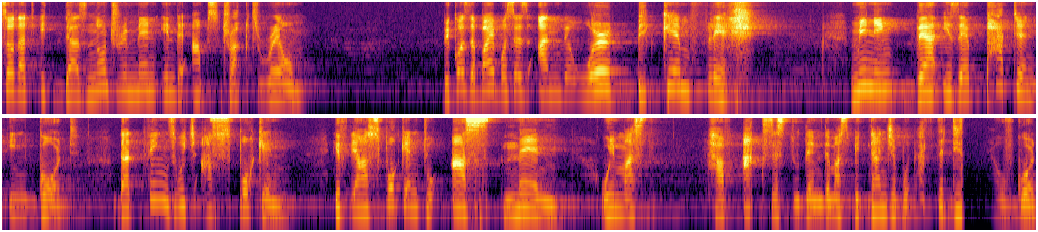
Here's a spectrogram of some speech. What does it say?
so that it does not remain in the abstract realm. Because the Bible says, and the word became flesh. Meaning there is a pattern in God that things which are spoken, if they are spoken to us men, we must have access to them. They must be tangible. That's the desire of God.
